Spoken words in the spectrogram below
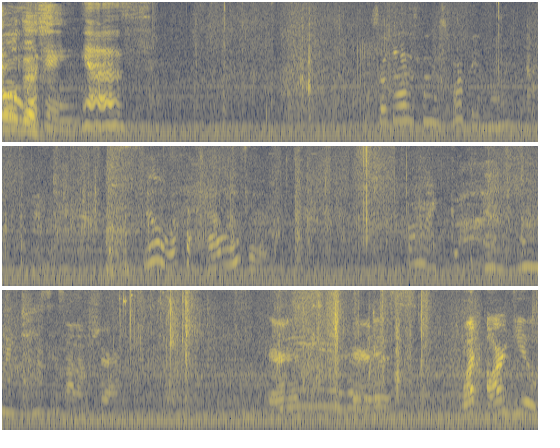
cool looking. Yes. so glad it's not a scorpion, though. Still, what the hell is it? Oh my god. Oh my Jesus. On, I'm sure. There it is. There it is. What are you?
